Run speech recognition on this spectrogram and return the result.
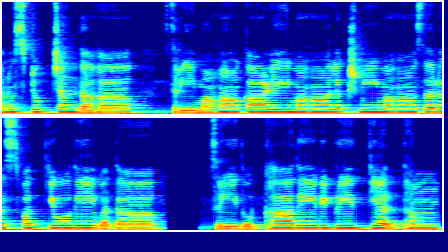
अनुष्टुप्छन्दः। श्रीमहाकाळी महालक्ष्मी महासरस्वत्यो देवता। श्रीदुर्गादेवी प्रीत्यर्थं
